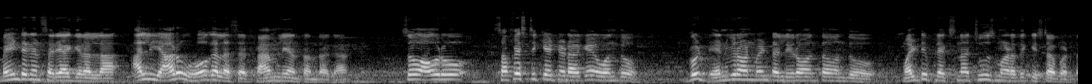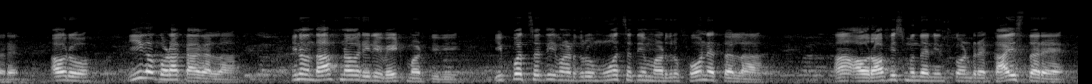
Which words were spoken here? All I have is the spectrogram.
ಮೇಂಟೆನೆನ್ಸ್ ಸರಿಯಾಗಿರಲ್ಲ. ಅಲ್ಲಿ ಯಾರೂ ಹೋಗಲ್ಲ, ಸರ್, ಫ್ಯಾಮಿಲಿ ಅಂತಂದಾಗ. ಸೊ, ಅವರು ಸಫೆಸ್ಟಿಕೇಟೆಡ್ ಆಗಿ ಒಂದು ಗುಡ್ ಎನ್ವಿರಾನ್ಮೆಂಟಲ್ಲಿ ಇರೋವಂಥ ಒಂದು ಮಲ್ಟಿಪ್ಲೆಕ್ಸ್ನ ಚೂಸ್ ಮಾಡೋದಕ್ಕೆ ಇಷ್ಟಪಡ್ತಾರೆ. ಅವರು, ಈಗ ಕೊಡೋಕ್ಕಾಗಲ್ಲ. ಇನ್ನೊಂದು ಹಾಫ್ ಆನ್ ಅವರ್ ಇರಿ ವೆಯ್ಟ್ ಮಾಡ್ತೀವಿ. ಇಪ್ಪತ್ತು ಸತಿ ಮಾಡಿದ್ರು, ಮೂವತ್ತು ಸತಿ ಮಾಡಿದ್ರು ಫೋನ್ ಎತ್ತಲ್ಲ. ಅವ್ರ ಆಫೀಸ್ ಮುಂದೆ ನಿಂತ್ಕೊಂಡ್ರೆ ಕಾಯಿಸ್ತಾರೆ.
